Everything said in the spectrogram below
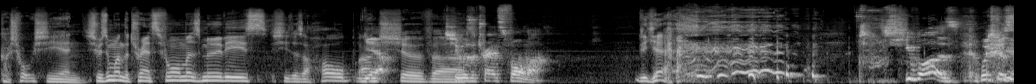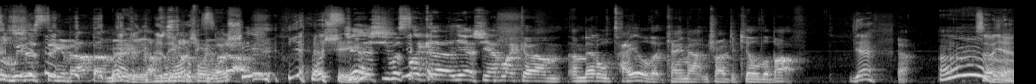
Gosh, what was she in? She was in one of the Transformers movies. She does a whole bunch of. Uh, she was a transformer. yeah. She was, which was the weirdest thing about that movie. I'm just going to point that Was out. she? yeah. Was she? Yeah, she was like a yeah. She had like um, a metal tail that came out and tried to kill the buff. Yeah. Yeah. Oh. So yeah.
